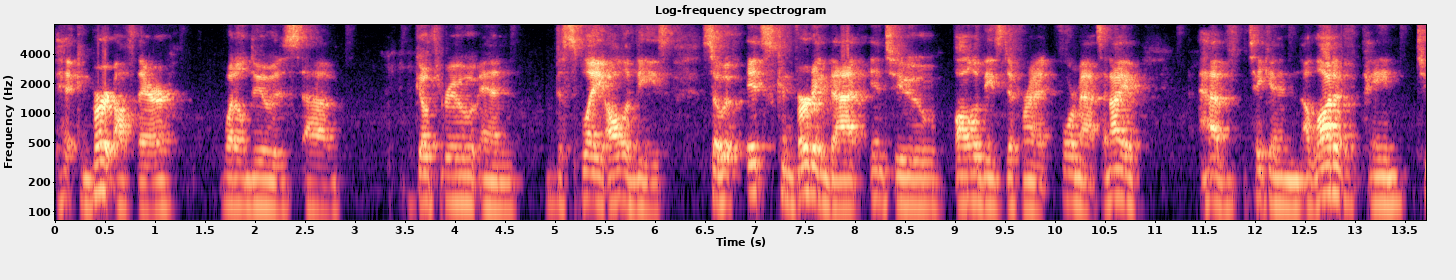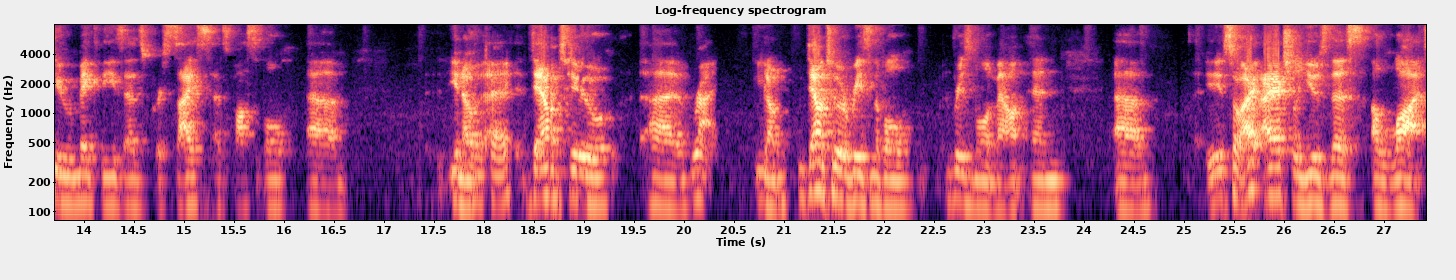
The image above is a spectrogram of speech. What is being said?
hit convert off there, what it'll do is um, go through and display all of these. So it's converting that into all of these different formats, and I have taken a lot of pain to make these as precise as possible. Um, you know, Okay. down to uh, right you know down to a reasonable reasonable amount and uh, so I, I actually use this a lot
